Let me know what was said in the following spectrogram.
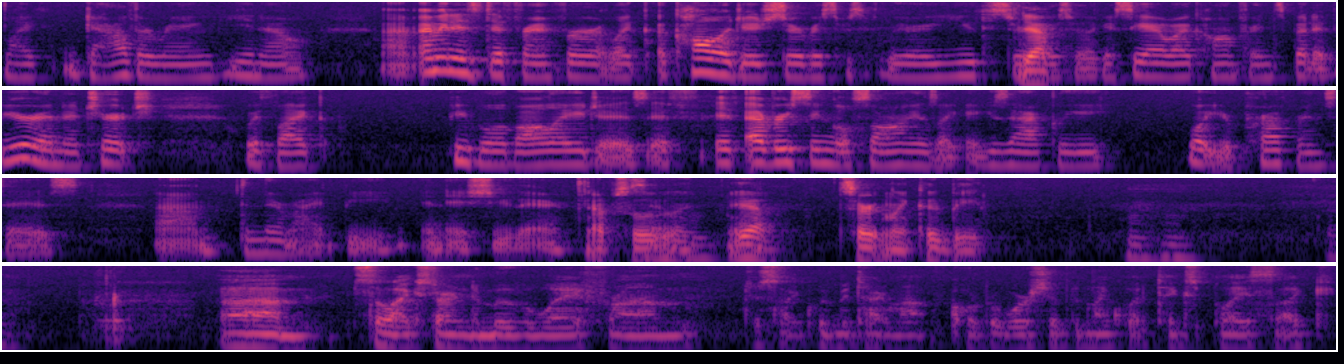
like gathering, you know. Um, I mean, it's different for like a college age service specifically, or a youth Yeah. service, or like a CIY conference. But if you're in a church with like people of all ages, if if every single song is like exactly what your preference is, um, then there might be an issue there. absolutely, yeah, certainly could be. Um, so like starting to move away from just like we've been talking about corporate worship and like what takes place like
